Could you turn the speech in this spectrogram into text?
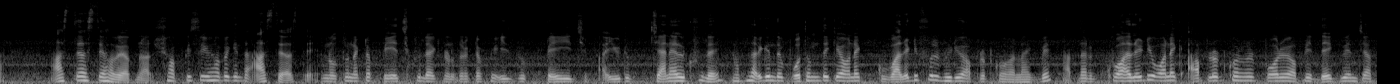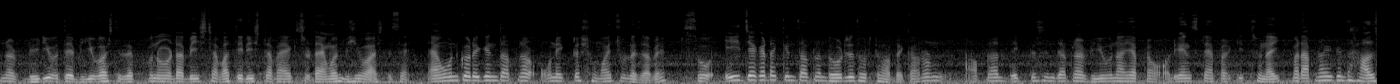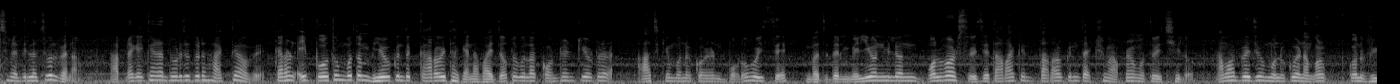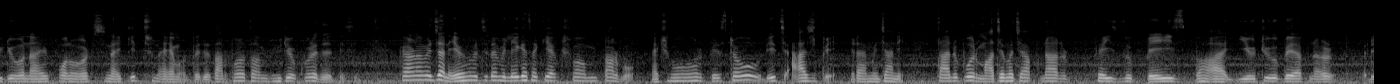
আস্তে আস্তে হবে আপনার। সব কিছুই হবে কিন্তু আস্তে আস্তে। নতুন একটা পেজ খুলে, একটা নতুন একটা ফেসবুক পেজ বা ইউটিউব চ্যানেল খুলে, আপনার কিন্তু প্রথম থেকে অনেক কোয়ালিটিফুল ভিডিও আপলোড করা লাগবে। আপনার কোয়ালিটি অনেক আপলোড করার পরেও আপনি দেখবেন যে আপনার ভিডিওতে ভিউ আসতেছে পনেরোটা, বিশটা বা তিরিশটা বা একশোটা এমন ভিউ আসতেছে। এমন করে কিন্তু আপনার অনেকটা সময় চলে যাবে। সো এই জায়গাটা কিন্তু আপনার ধৈর্য ধরতে হবে। কারণ আপনার দেখতেছেন যে আপনার ভিউ নাই, আপনার অডিয়েন্স নাই, আপনার কিচ্ছু নাই বাট আপনাকে কিন্তু হাল ছেড়ে দিলে চলবে না। আপনাকে এখানে ধৈর্য ধরে থাকতে হবে। কারণ এই প্রথম প্রথম ভিউ কিন্তু কারোই থাকে না ভাই। যতগুলো কন্টেন্ট ক্রিয়েটর আজকে মনে করেন বড় হয়েছে বা যাদের মিলিয়ন মিলিয়ন ফলোয়ার্স হয়েছে তারা কিন্তু, তারাও কিন্তু একসময় আপনার মতোই ছিল। আমার পেজেও মনে করেন আমার কোনো ভিডিও নাই ফলোয়ার্স নাই, কিচ্ছু নাই আমার পেজে তারপরে তো আমি ভিডিও করে যেতেছি কারণ আমি জানি, এভাবে যদি আমি লেগে থাকি, একসময় আমি পারব। একসময় আমার পেজটাও রিচ আসবে, এটা আমি জানি। তার উপর মাঝে মাঝে আপনার ফেসবুক পেজ বা ইউটিউবে আপনার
